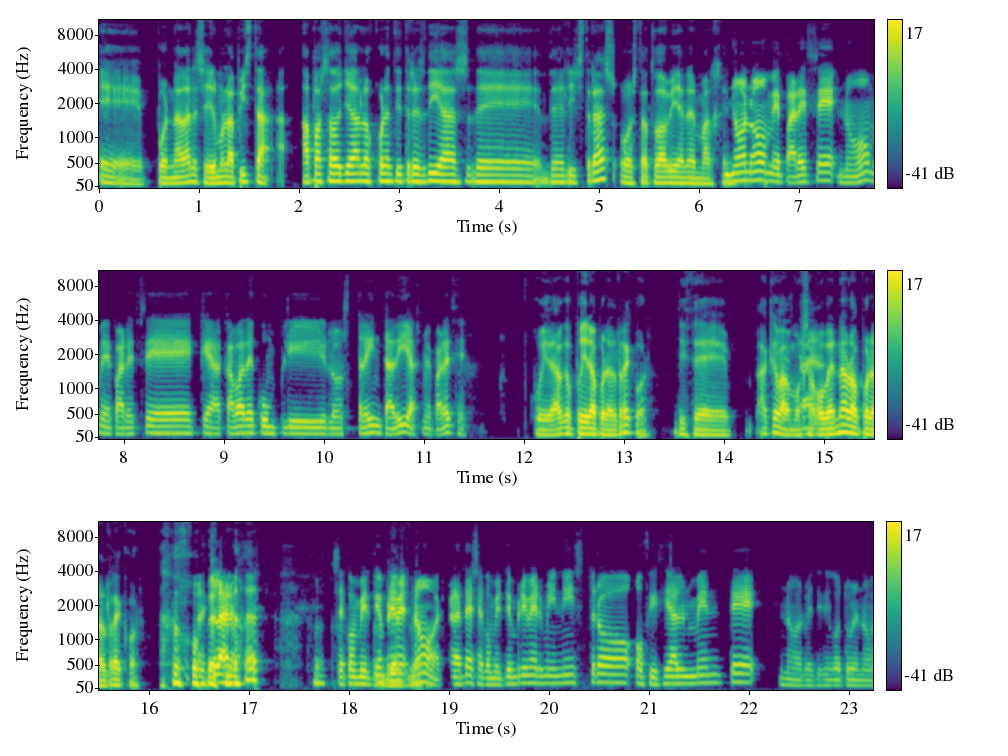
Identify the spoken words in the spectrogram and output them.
Eh, pues nada, le seguimos la pista. ¿Ha pasado ya los 43 días de, de Listras o está todavía en el margen? No, no, me parece, no, me parece que acaba de cumplir los 30 días, me parece. Cuidado que puede ir a por el récord. Dice, ¿a qué vamos? ¿A gobernar o a por el récord? claro. Se convirtió en primer. No, espérate, se convirtió en primer ministro oficialmente. No, el 25 de octubre, no.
